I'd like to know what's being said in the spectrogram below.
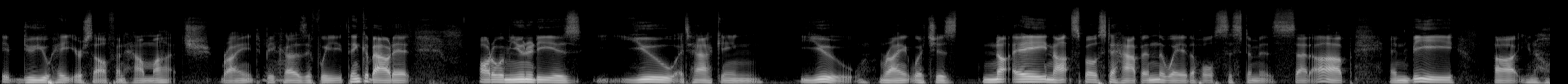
it, do you hate yourself and how much right? Yeah. because if we think about it autoimmunity is you attacking you right? Which is not a not supposed to happen the way the whole system is set up and b uh, you know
